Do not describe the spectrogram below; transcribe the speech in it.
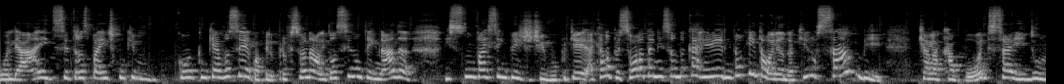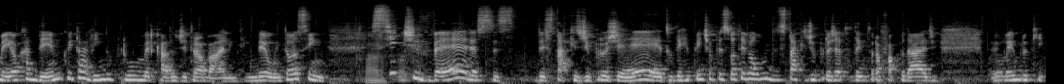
olhar e ser transparente com que, com, com que é você, com aquele profissional. Então, se não tem nada, isso não vai ser impeditivo, porque aquela pessoa ela tá iniciando a carreira. Então, quem tá olhando aquilo sabe que ela acabou de sair do meio acadêmico e tá vindo para o mercado de trabalho, entendeu? Então, assim, claro, se tiver esses destaques de projeto, de repente a pessoa teve algum destaque de projeto dentro da faculdade. Eu lembro que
